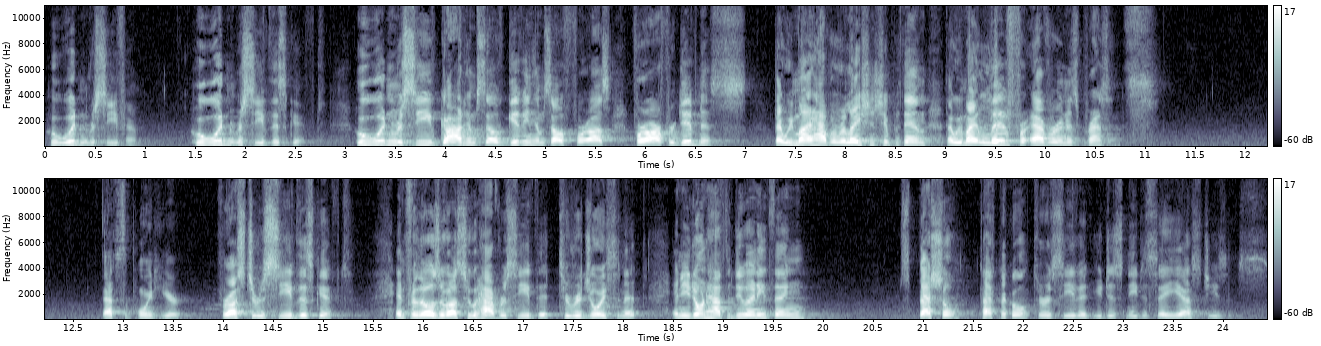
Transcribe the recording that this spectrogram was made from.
Who wouldn't receive him? Who wouldn't receive this gift? Who wouldn't receive God Himself giving Himself for us, for our forgiveness, that we might have a relationship with Him, that we might live forever in His presence? That's the point here. For us to receive this gift, and for those of us who have received it, to rejoice in it. And you don't have to do anything special, technical to receive it. You just need to say, Yes, Jesus,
